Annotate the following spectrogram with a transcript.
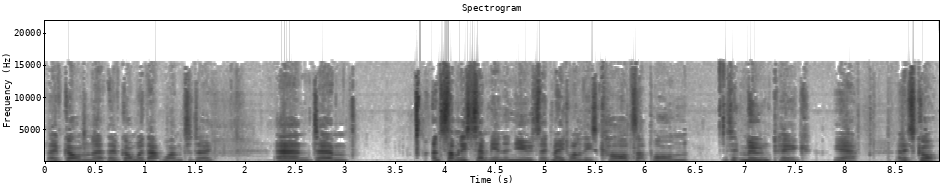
They've gone. Uh, they've gone with that one today, and um, and somebody sent me in the news. They'd made one of these cards up on. Is it Moonpig? Yeah. And it's got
